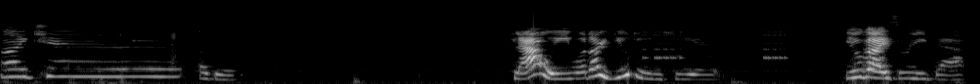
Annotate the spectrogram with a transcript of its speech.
I can't. Oh, good. Flowey, what are you doing here? You guys read that.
